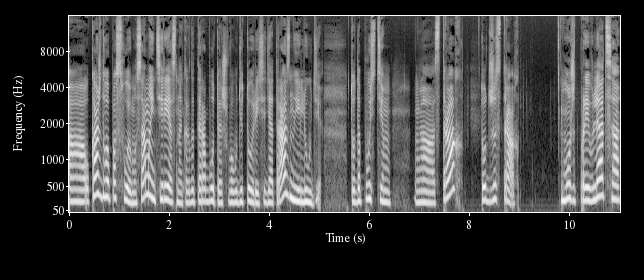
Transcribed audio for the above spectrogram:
а у каждого по-своему. Самое интересное, когда ты работаешь в аудитории, сидят разные люди, то, допустим, а, страх, тот же страх, может проявляться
